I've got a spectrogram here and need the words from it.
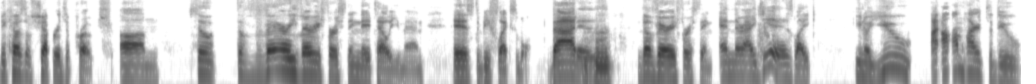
because of Shepherd's approach. Um, so the very, very first thing they tell you, man, is to be flexible. That is mm-hmm. the very first thing. And their idea is like, you know, you, I, I'm hired to do,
